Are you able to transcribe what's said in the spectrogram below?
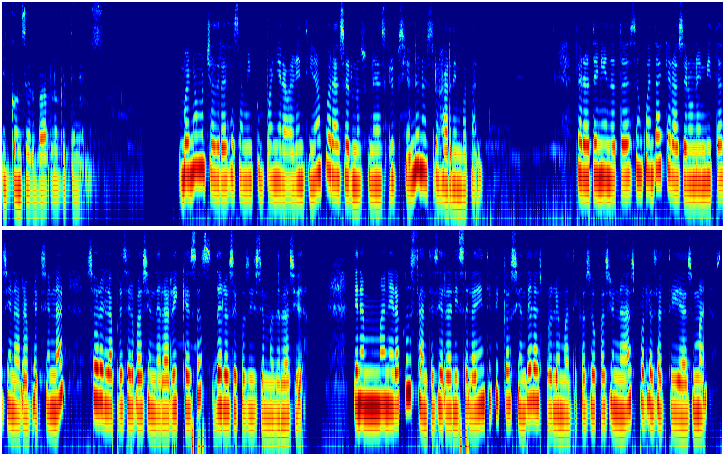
y conservar lo que tenemos. Bueno, muchas gracias a mi compañera Valentina por hacernos una descripción de nuestro jardín botánico. Pero teniendo todo esto en cuenta, quiero hacer una invitación a reflexionar sobre la preservación de las riquezas de los ecosistemas de la ciudad. De manera constante se realiza la identificación de las problemáticas ocasionadas por las actividades humanas.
